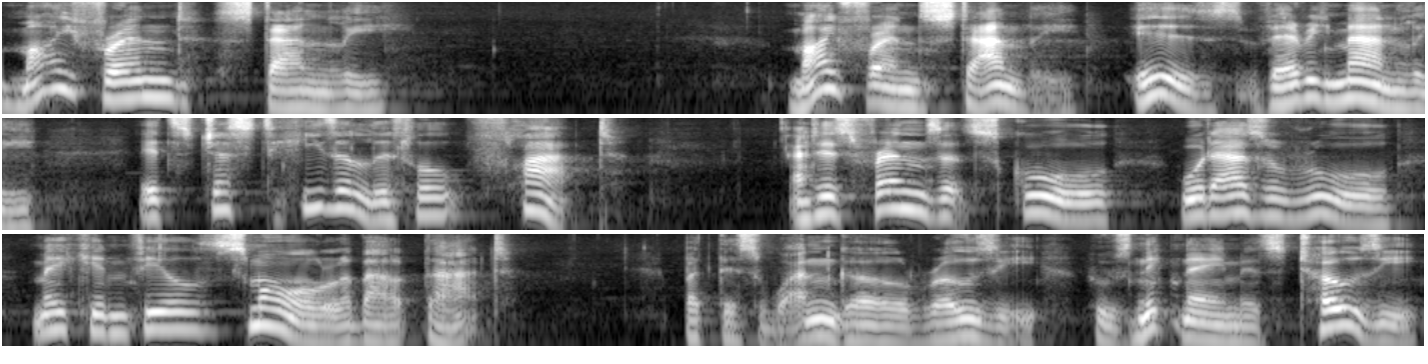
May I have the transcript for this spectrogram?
My friend Stanley. My friend Stanley is very manly. It's just he's a little flat. And his friends at school would, as a rule, make him feel small about that. But this one girl, Rosie, whose nickname is Tosie,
